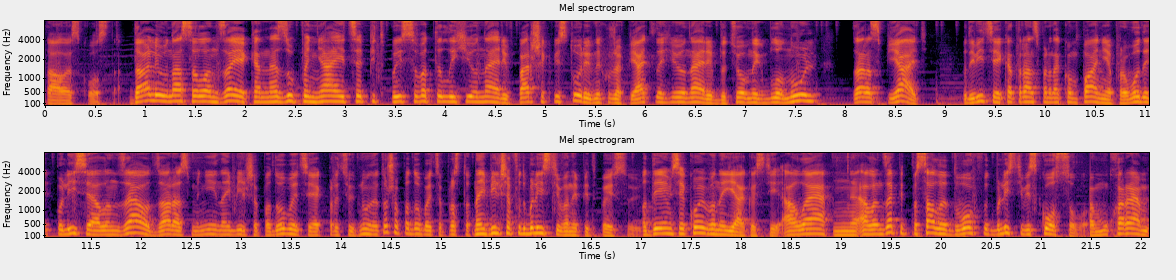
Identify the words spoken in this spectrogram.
Талес Коста. Далі у нас Еланзе, яка не зупиняється підписувати легіонерів. Перших в історії в них вже 5 легіонерів. До цього в них було 0, зараз 5. Подивіться, яка трансферна компанія проводить Полісся ЛНЗ. От зараз мені найбільше подобається, як працюють. Ну не то, що подобається, просто найбільше футболістів вони підписують. Подивимось, якої вони якості. Але ЛНЗ підписали двох футболістів із Косово. Мухарем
